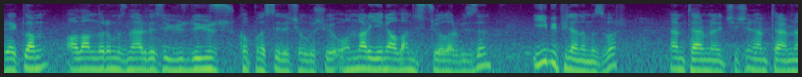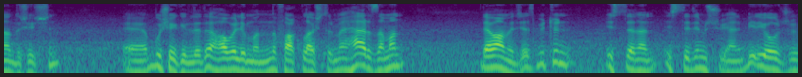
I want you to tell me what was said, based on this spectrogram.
reklam alanlarımız neredeyse %100 kapasiteyle çalışıyor. Onlar yeni alan istiyorlar bizden. İyi bir planımız var. Hem terminal içi için hem terminal dışı için. Eee, bu şekilde de havalimanını farklılaştırmaya her zaman devam edeceğiz. Bütün istenen, istediğimiz şu yani bir yolcu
